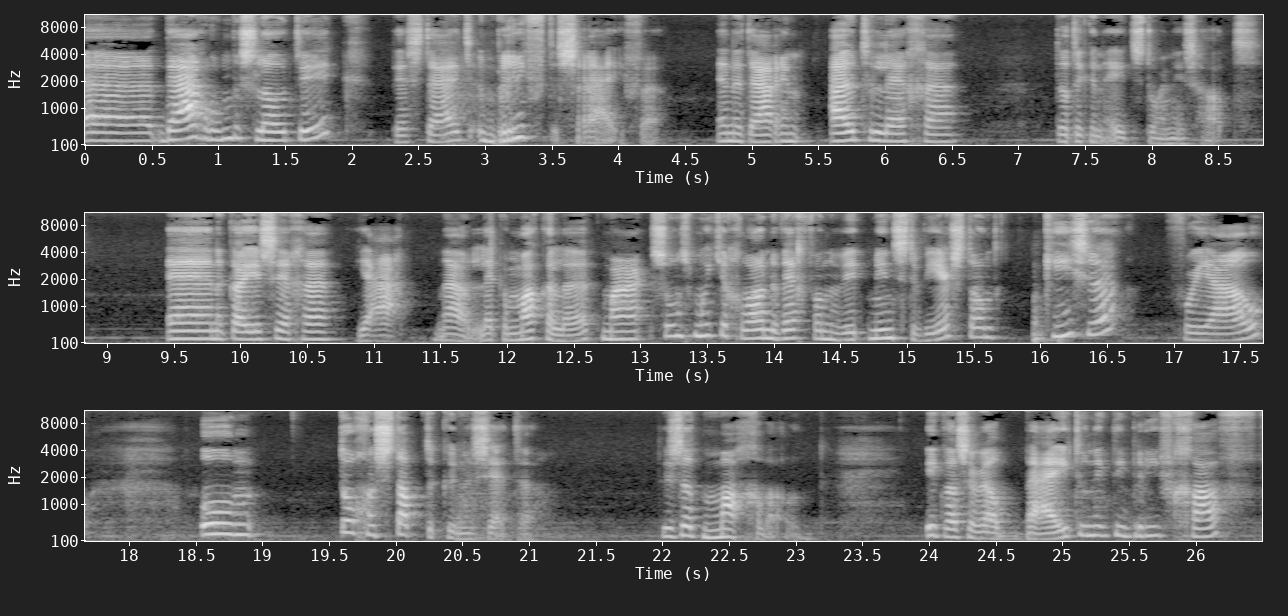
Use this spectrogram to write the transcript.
uh, daarom besloot ik destijds een brief te schrijven. En het daarin uit te leggen dat ik een eetstoornis had. En dan kan je zeggen, ja, nou, lekker makkelijk. Maar soms moet je gewoon de weg van de minste weerstand kiezen voor jou. Om toch een stap te kunnen zetten. Dus dat mag gewoon. Ik was er wel bij toen ik die brief gaf,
